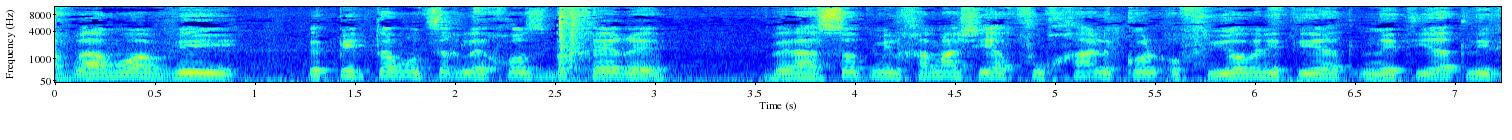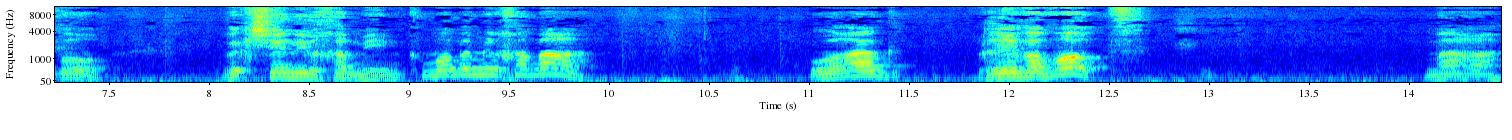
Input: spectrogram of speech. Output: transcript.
אברהם הוא אבי, ופתאום הוא צריך לאחוז בחרב ולעשות מלחמה שהיא הפוכה לכל אופיו ונטיית ליבו. וכשנלחמים, כמו במלחמה, הוא הרג רבבות. מה,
